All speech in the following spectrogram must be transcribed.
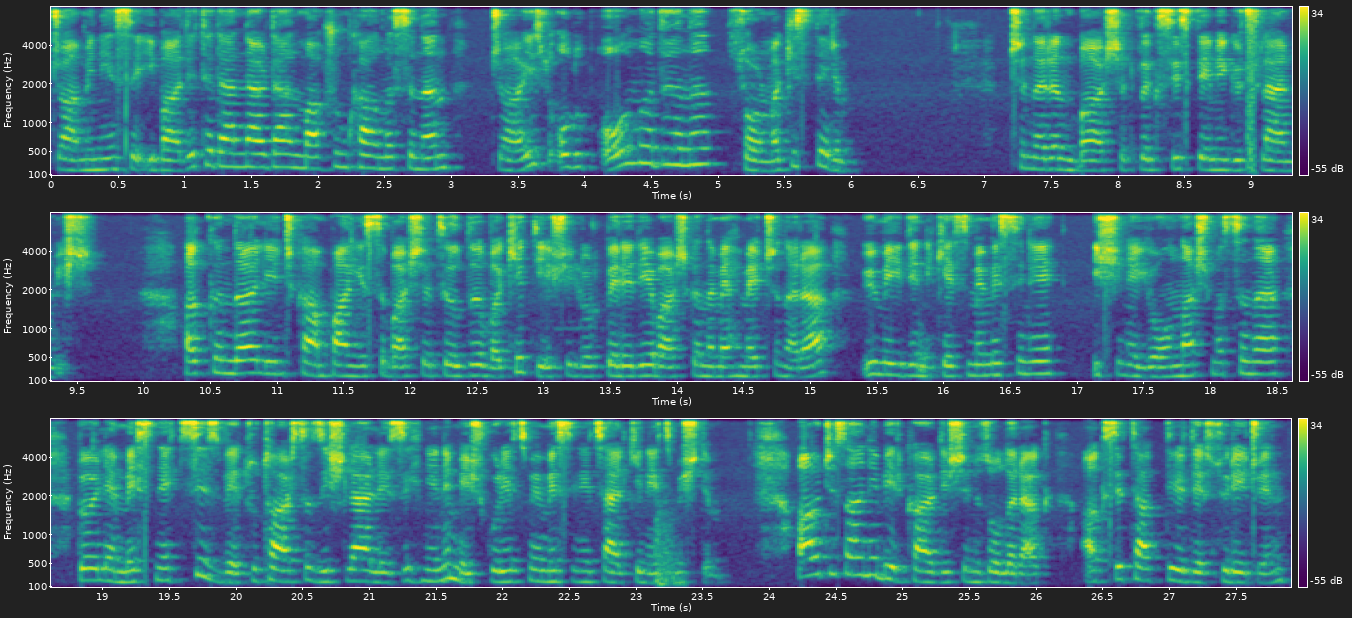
caminin ise ibadet edenlerden mahrum kalmasının caiz olup olmadığını sormak isterim. Çınar'ın bağışıklık sistemi güçlenmiş. Hakkında linç kampanyası başlatıldığı vakit Yeşilyurt Belediye Başkanı Mehmet Çınar'a ümidini kesmemesini, işine yoğunlaşmasını, böyle mesnetsiz ve tutarsız işlerle zihnini meşgul etmemesini telkin etmiştim. Acizane bir kardeşiniz olarak aksi takdirde sürecin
